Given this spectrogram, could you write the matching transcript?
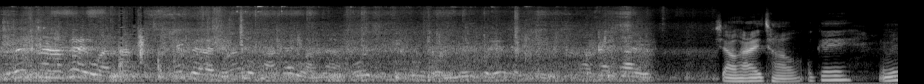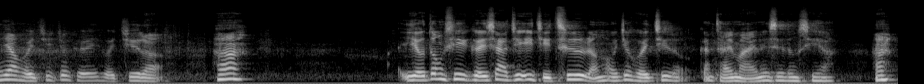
你们家太晚了，那个你们路爬太晚了，我去工作，你们回回去。啊，太太。小孩吵，OK，你们要回去就可以回去了，哈。有东西可以下去一起吃，然后就回去了。刚才买那些东西啊，啊，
